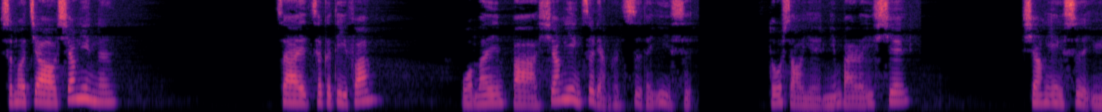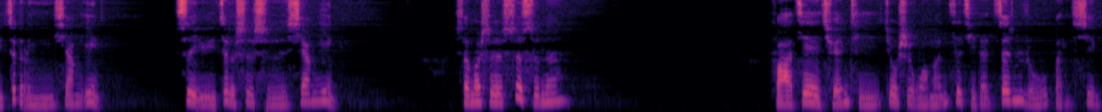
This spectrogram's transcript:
什么叫相应呢？在这个地方，我们把“相应”这两个字的意思，多少也明白了一些。相应是与这个理相应，是与这个事实相应。什么是事实呢？法界全体就是我们自己的真如本性。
